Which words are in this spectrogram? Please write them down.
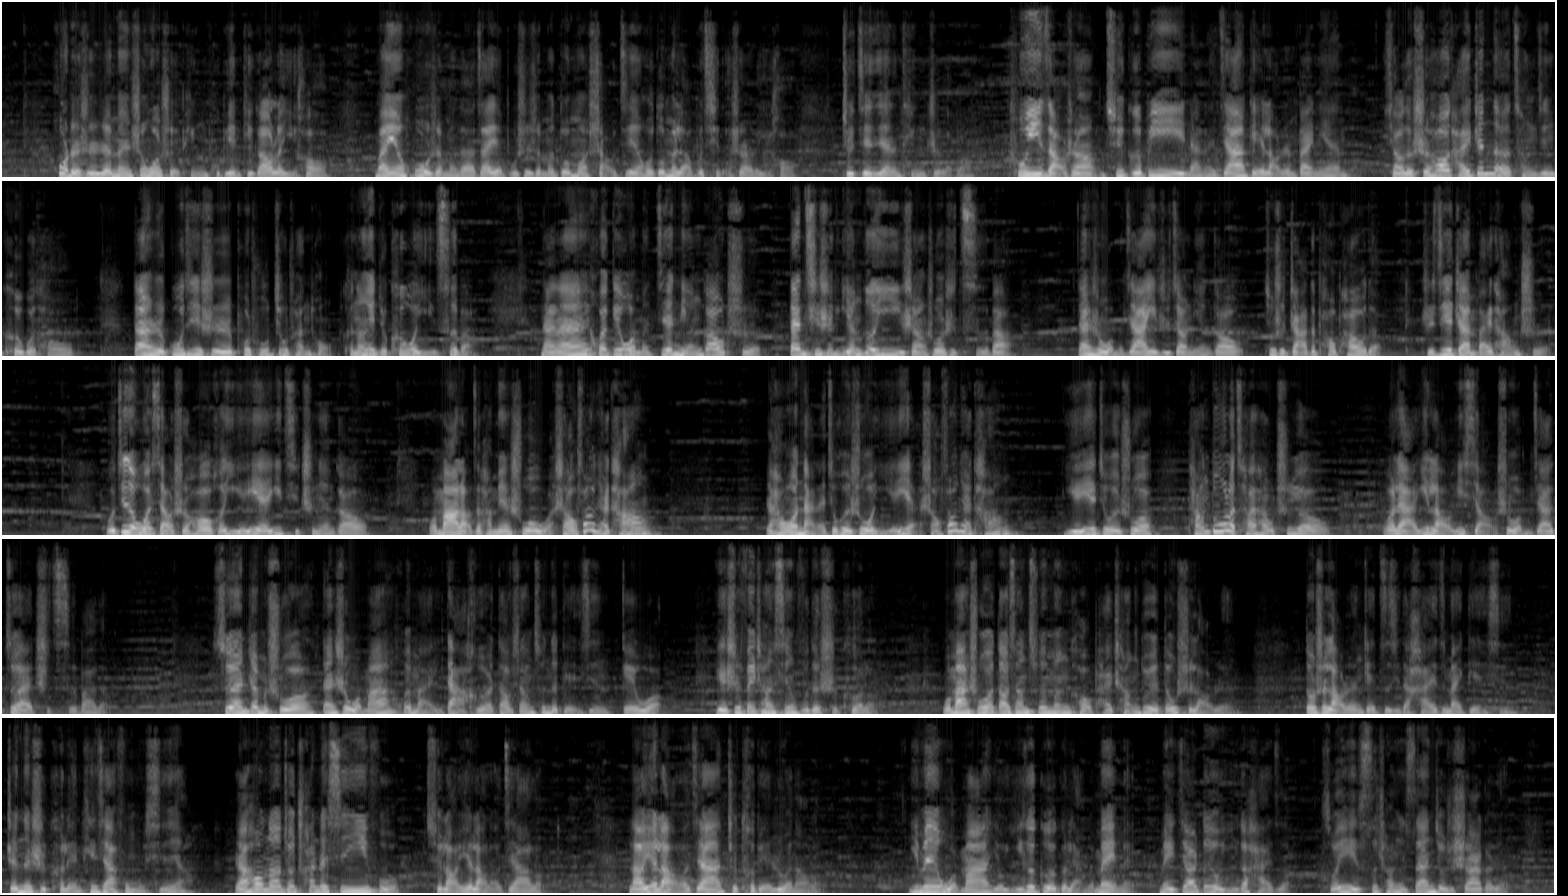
或者是人们生活水平普遍提高了以后，万元户什么的再也不是什么多么少见或多么了不起的事儿了以后，就渐渐的停止了吧。初一早上去隔壁奶奶家给老人拜年，小的时候还真的曾经磕过头，但是估计是破除旧传统，可能也就磕过一次吧。奶奶会给我们煎年糕吃，但其实严格意义上说是糍粑，但是我们家一直叫年糕，就是炸的泡泡的，直接蘸白糖吃。我记得我小时候和爷爷一起吃年糕，我妈老在旁边说我少放点糖。然后我奶奶就会说：“我爷爷少放点糖。”爷爷就会说：“糖多了才好吃哟。”我俩一老一小是我们家最爱吃糍粑的。虽然这么说，但是我妈会买一大盒稻香村的点心给我，也是非常幸福的时刻了。我妈说，稻香村门口排长队的都是老人，都是老人给自己的孩子买点心，真的是可怜天下父母心呀。然后呢，就穿着新衣服去姥爷姥姥家了。姥爷姥姥家就特别热闹了，因为我妈有一个哥哥，两个妹妹，每家都有一个孩子，所以四乘以三就是十二个人，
